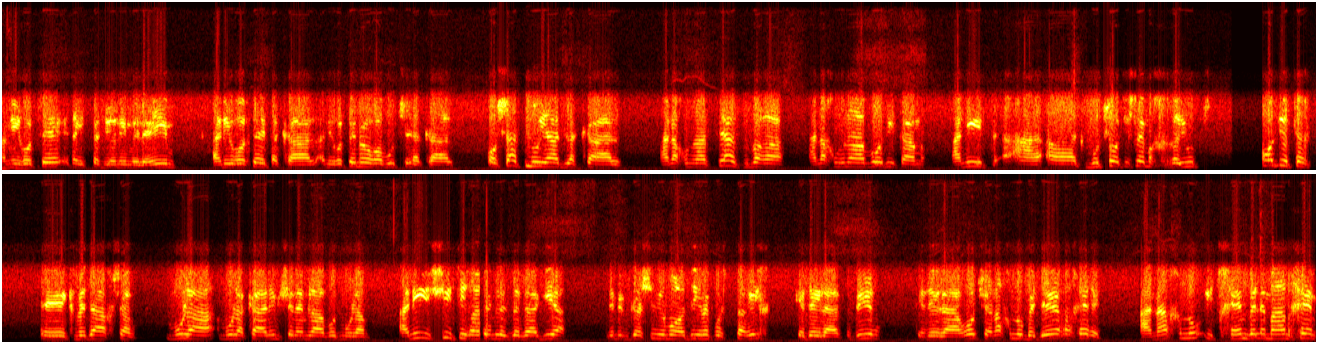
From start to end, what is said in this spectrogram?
אני רוצה את האיצטדיונים מלאים, אני רוצה את הקהל, אני רוצה מעורבות של הקהל, הושטנו יד לקהל, אנחנו נעשה הסברה, אנחנו נעבוד איתם. אני, הקבוצות, יש להם אחריות עוד יותר אה, כבדה עכשיו מול, ה, מול הקהלים שלהם לעבוד מולם. אני אישית ארתם לזה ואגיע למפגשים עם אוהדים איפה שצריך כדי להסביר, כדי להראות שאנחנו בדרך אחרת. אנחנו איתכם ולמענכם.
